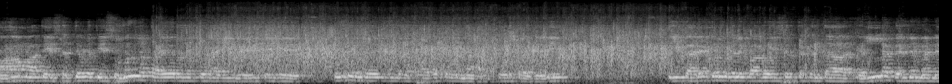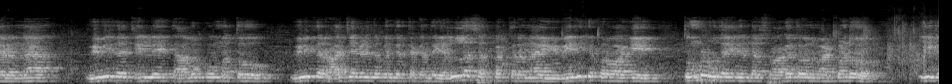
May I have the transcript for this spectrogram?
ಮಹಾಮಾತೆ ಸತ್ಯವತಿ ಸುಮಲ್ಲ ತಾಯಿಯವರನ್ನು ಕೂಡ ಈ ವೇದಿಕೆಗೆ ತುಂಬ ಹೃದಯದಿಂದ ಸ್ವಾಗತವನ್ನು ಕೋರ್ತಾ ಇದ್ದೀನಿ. ಈ ಕಾರ್ಯಕ್ರಮದಲ್ಲಿ ಭಾಗವಹಿಸಿರ್ತಕ್ಕಂಥ ಎಲ್ಲ ಗಣ್ಯಮಾನ್ಯರನ್ನ ವಿವಿಧ ಜಿಲ್ಲೆ, ತಾಲೂಕು ಮತ್ತು ವಿವಿಧ ರಾಜ್ಯಗಳಿಂದ ಬಂದಿರತಕ್ಕಂಥ ಎಲ್ಲ ಸದ್ಭಕ್ತರನ್ನ ಈ ವೇದಿಕೆ ಪರವಾಗಿ ತುಂಬ ಹೃದಯದಿಂದ ಸ್ವಾಗತವನ್ನು ಮಾಡಿಕೊಂಡು ಈಗ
